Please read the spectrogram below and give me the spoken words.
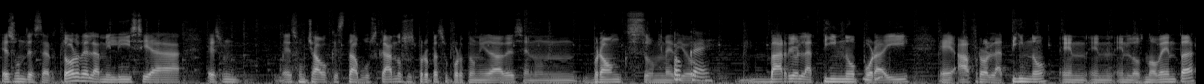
Es un desertor de la milicia, es un. Es un chavo que está buscando sus propias oportunidades en un Bronx, un medio barrio latino por ahí, eh, afro-latino en, en- en los 90.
